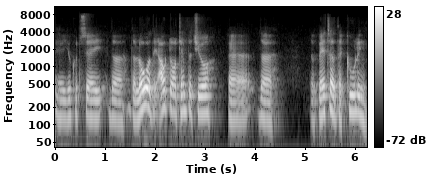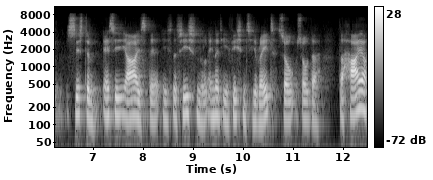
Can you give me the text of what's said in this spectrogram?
uh, you could say the, the lower the outdoor temperature, uh, the the better the cooling system SER is the is the seasonal energy efficiency rate. So so the the higher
